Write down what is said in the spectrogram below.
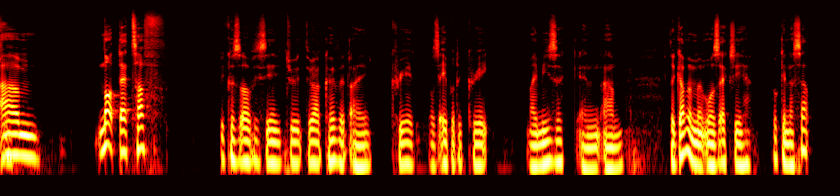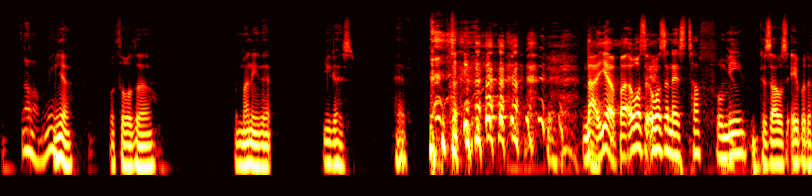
Um, not that tough because obviously through, throughout COVID, I create was able to create my music, and um, the government was actually hooking us up. Oh, me. Yeah, with all the the money that you guys have. nah, yeah, but it was it wasn't as tough for me because I was able to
